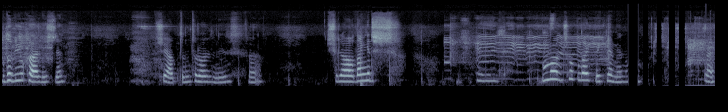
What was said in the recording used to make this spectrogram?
Bu da büyük hali işte. Şey yaptım troll falan. Silahdan giriş. Bunlar çok like beklemiyorum. Ne?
